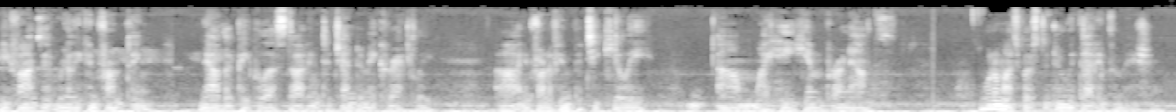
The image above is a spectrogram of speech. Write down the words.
he finds it really confronting now that people are starting to gender me correctly uh, in front of him, particularly um, my he him pronouns. What am I supposed to do with that information?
